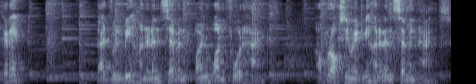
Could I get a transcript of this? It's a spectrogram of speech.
correct? That will be 107.14 hanks, approximately 107 hanks.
